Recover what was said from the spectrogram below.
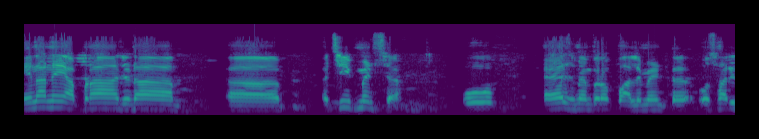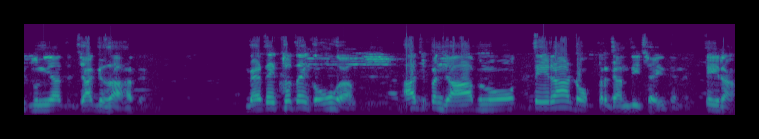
ਇਹਨਾਂ ਨੇ ਆਪਣਾ ਜਿਹੜਾ ਅਚੀਵਮੈਂਟਸ ਆ ਉਹ ਐਜ਼ ਮੈਂਬਰ ਆਫ ਪਾਰਲੀਮੈਂਟ ਉਹ ਸਾਰੀ ਦੁਨੀਆ ਤੇ ਜੱਗ ਜ਼ਾਹਰ ਹੈ। ਮੈਂ ਤਾਂ ਇੱਥੋਂ ਤੱਕ ਕਹੂੰਗਾ, ਅੱਜ ਪੰਜਾਬ ਨੂੰ 13 ਡਾਕਟਰ ਗਾਂਧੀ ਚਾਹੀਦੇ ਨੇ 13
